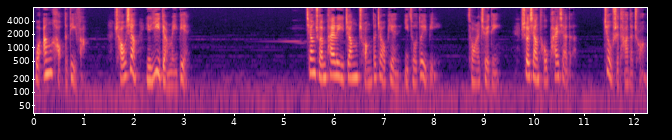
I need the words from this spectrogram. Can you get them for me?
我安好的地方，朝向也一点没变。枪船拍了一张床的照片以作对比，从而确定摄像头拍下的就是他的床。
